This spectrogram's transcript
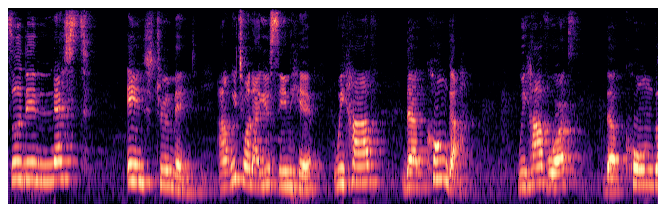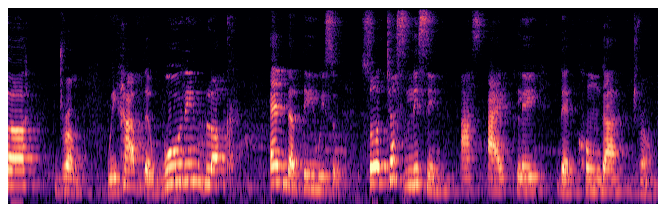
to the next instrument. And which one are you seeing here? We have the conga. We have what? The conga drum. We have the wooden block and the tin whistle. So just listen as i play the conga drum.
